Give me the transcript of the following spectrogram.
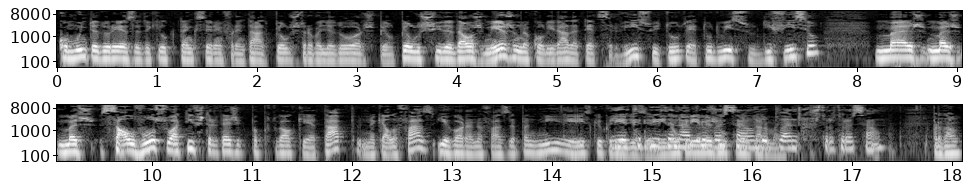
com muita dureza daquilo que tem que ser enfrentado pelos trabalhadores, pelo, pelos cidadãos mesmo, na qualidade até de serviço e tudo, é tudo isso difícil, mas, mas, mas salvou-se o ativo estratégico para Portugal, que é a TAP, naquela fase, e agora na fase da pandemia, e é isso que eu queria e dizer. E queria mesmo comentar do plano de reestruturação? Perdão?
